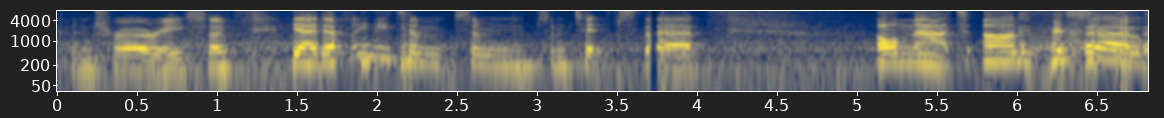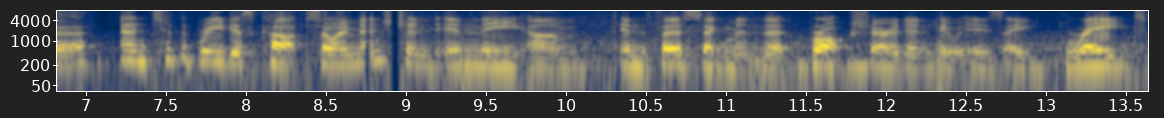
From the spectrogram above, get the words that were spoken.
contrary. So, yeah, I definitely need some some some tips there on that. Um, so, and to the Breeders' Cup. So I mentioned in the um, in the first segment that Brock Sheridan, who is a great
